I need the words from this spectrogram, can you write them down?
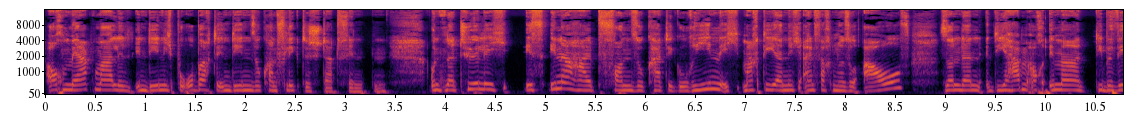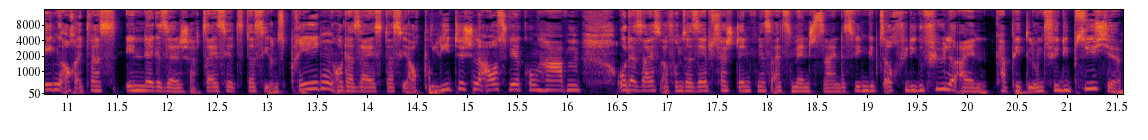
auch Merkmale, in denen ich beobachte, in denen so Konflikte stattfinden. Und natürlich ist innerhalb von so Kategorien, ich mache die ja nicht einfach nur so auf, sondern die haben auch immer, die bewegen auch etwas in der Gesellschaft. Sei es jetzt, dass sie uns prägen oder sei es, dass sie auch politischen Auswirkungen haben oder sei es auf unser Selbstverständnis als Mensch sein. Deswegen gibt's auch für die Gefühle ein Kapitel und für die Psyche.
